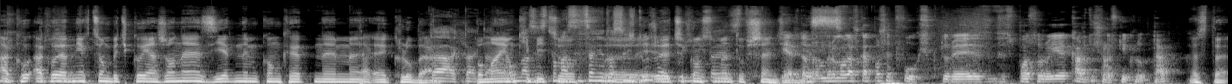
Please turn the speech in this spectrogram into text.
aku, akurat nie chcą być kojarzone z jednym konkretnym Tak. klubem. Tak, tak, bo tak. mają to kibiców duże czy konsumentów to jest- wszędzie. Wiesz, dobrą drogą na przykład poszedł Fuchs, który sponsoruje każdy śląski klub, tak? to-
